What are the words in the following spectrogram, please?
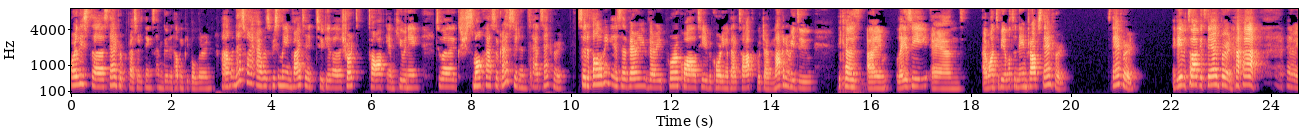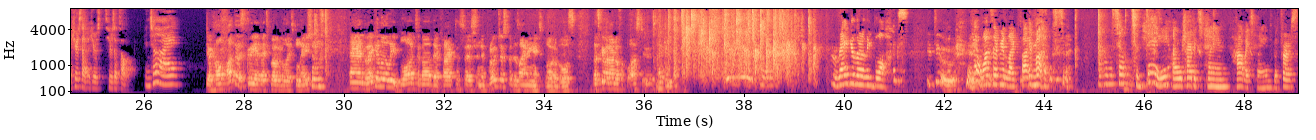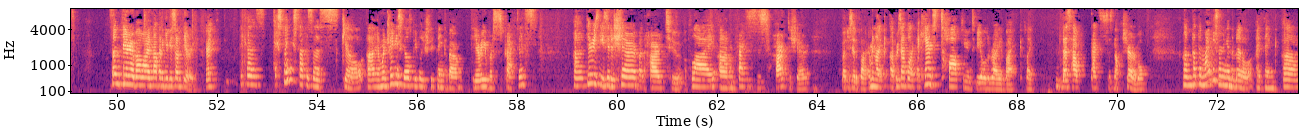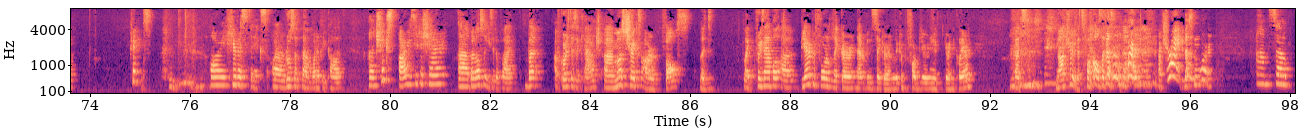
Or at least the Stanford professor thinks I'm good at helping people learn. Um, and that's why I was recently invited to give a short talk and Q&A to a small class of grad students at Stanford. So the following is a very, very poor quality recording of that talk, which I'm not going to redo because I'm lazy and I want to be able to name drop Stanford. Stanford. I gave a talk at Stanford. Haha. anyway, here's that. Here's here's that talk. Enjoy. To help others create explorable explanations and regularly blogs about their practices and approaches for designing explorables. Let's give a round of applause to Nicky. Regularly blogs. You do. yeah, once every like five months. Um, so today I will try to explain how I explain, but first, some theory about why I'm not going to give you some theory, okay? Because explaining stuff is a skill, uh, and when training skills, people usually think about theory versus practice. Uh, theory is easy to share, but hard to apply. Um, practice is hard to share, but easy to apply. I mean, like, uh, for example, like, I can't talk you to be able to ride a bike. Like, that's how practice is not shareable. Um, but there might be something in the middle, I think. Uh, tricks. or heuristics, or rules of thumb, whatever you call it. Uh, tricks are easy to share, uh, but also easy to apply. But of course, there's a catch. Uh, most tricks are false. Like, like for example, uh, beer before liquor, never been sicker. Liquor before beer, you're in the clear. That's not true. That's false. It doesn't work. I've tried. It doesn't work. Um, so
